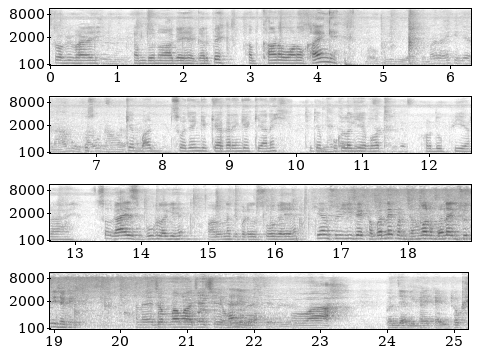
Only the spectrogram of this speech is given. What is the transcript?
तो अभी भाई हम दोनों आ गए हैं घर पे अब खाना वाणा खाएंगे उसके बाद सोचेंगे क्या करेंगे क्या नहीं ठीक है भूख लगी है बहुत और दुख भी रहा है સો ગાઈઝ ભૂખ લગી છે और ઉન્નતિ પટેલ સો ગયે છે કેમ સુઈ ગઈ છે ખબર નહીં પણ જમવાનું બનાવીને સૂતી છે ગઈ અને જમવામાં આજે છે ઓહ, વાહ પંજાબી ખાઈ ખાઈ ઠોકે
